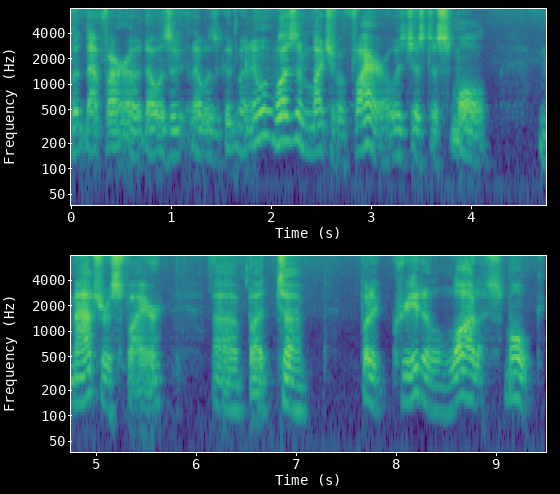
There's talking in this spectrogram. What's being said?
putting that fire out. That was a that was a good one. It wasn't much of a fire. It was just a small mattress fire, uh, but uh, but it created a lot of smoke.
